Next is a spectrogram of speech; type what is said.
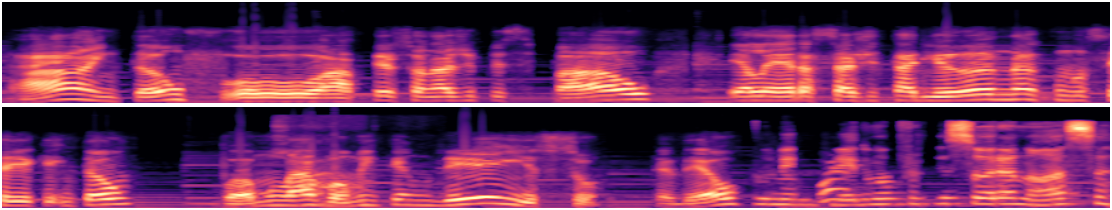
Tá? Então, a personagem principal, ela era sagitariana, com não sei o que. Então, vamos lá, vamos entender isso. Entendeu? Eu lembrei de uma professora nossa.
